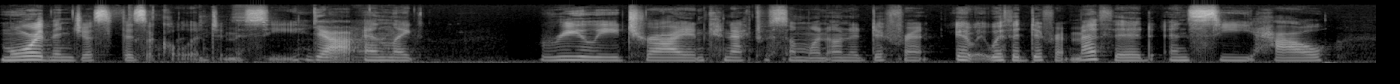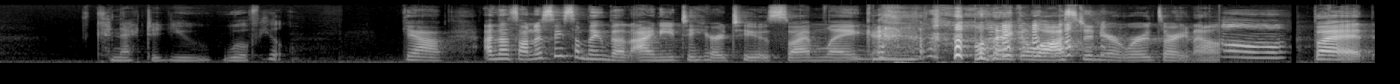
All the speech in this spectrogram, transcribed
more than just physical intimacy Yeah. and like really try and connect with someone on a different with a different method and see how connected you will feel Yeah. And that's honestly something that I need to hear too. So I'm like Mm-hmm. like lost in your words right now. oh But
